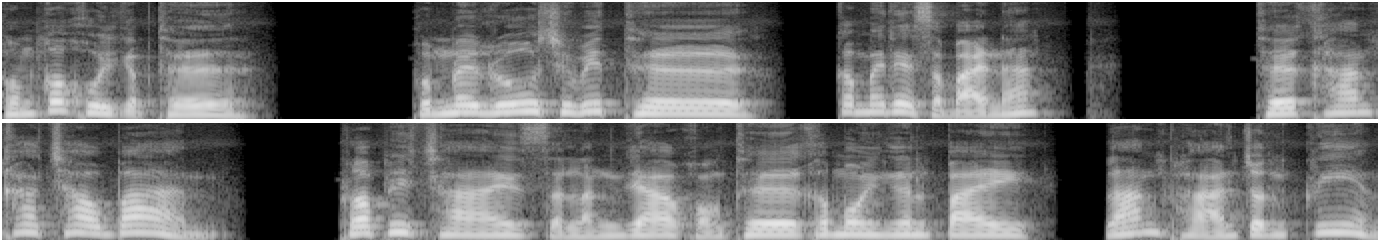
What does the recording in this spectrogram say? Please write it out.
ผมก็คุยกับเธอ ผมเลยรู้ชีวิตเธอก็ไม่ได้สบายนัก เธอค้างค่าเช่าบ้าน เพราะพี่ชายสันหลังยาวของเธอขโมยเงินไป ล้างผลาญจนเกลี้ยง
